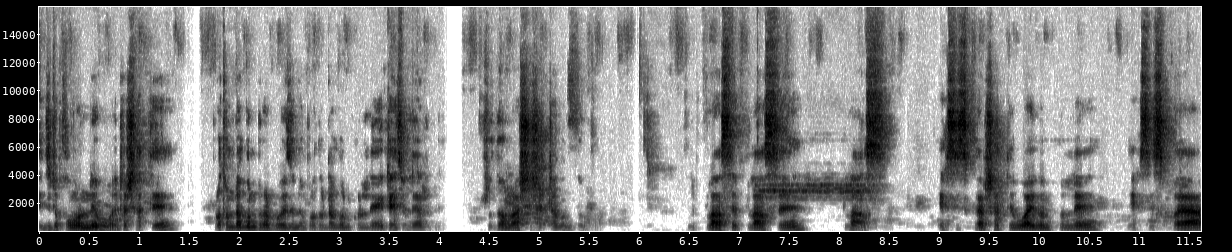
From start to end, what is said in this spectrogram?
এই যেটা কমন নেব, এটার সাথে প্রথমটা গুণ করার প্রয়োজন প্রথমটা গুণ করলে এটাই চলে আসবে। শুধু আমরা শেষেরটা গুণ করব। প্লাসে প্লাসে প্লাস এক্স স্কোয়ার সাথে ওয়াই গুণ করলে এক্স স্কোয়ার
